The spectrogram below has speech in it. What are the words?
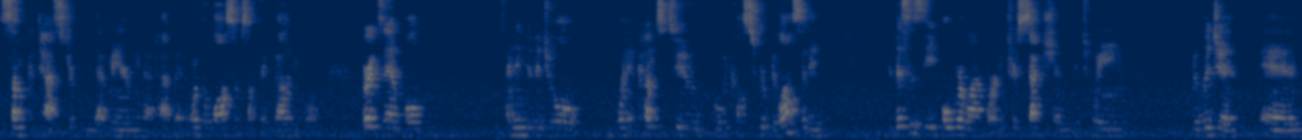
some catastrophe that may or may not happen, or the loss of something valuable. For example, an individual, when it comes to what we call scrupulosity, this is the overlap or intersection between religion and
